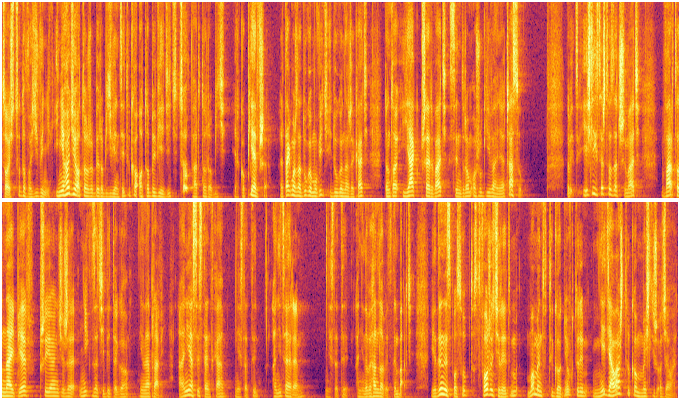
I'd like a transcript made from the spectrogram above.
coś, co dowodzi wynik. I nie chodzi o to, żeby robić więcej, tylko o to, by wiedzieć, co warto robić jako pierwsze. Ale tak można długo mówić i długo narzekać, no to jak przerwać syndrom oszukiwania czasu? No więc, jeśli chcesz to zatrzymać, warto najpierw przyjąć, że nikt za ciebie tego nie naprawi. Ani asystentka, niestety, ani CRM, niestety, ani nowy handlowiec, tym bardziej. Jedyny sposób to stworzyć rytm, moment w tygodniu, w którym nie działasz, tylko myślisz o działaniu.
